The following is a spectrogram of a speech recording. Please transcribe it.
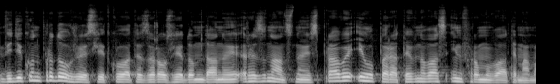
Відікон продовжує слідкувати за розглядом даної резонансної справи і оперативно вас інформуватимемо.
